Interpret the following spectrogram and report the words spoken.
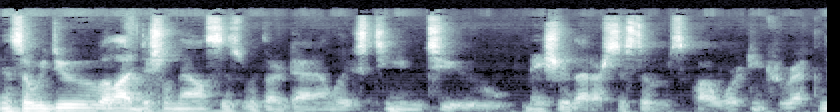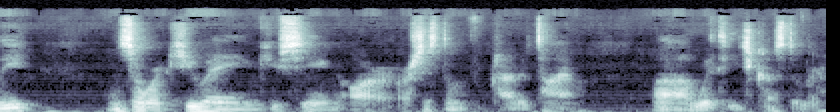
And so we do a lot of additional analysis with our data analytics team to make sure that our systems are working correctly. And so we're QAing, QCing our, our system from time to time uh, with each customer.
